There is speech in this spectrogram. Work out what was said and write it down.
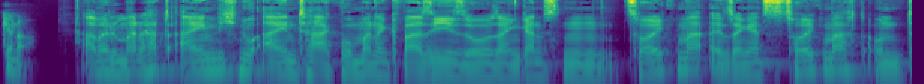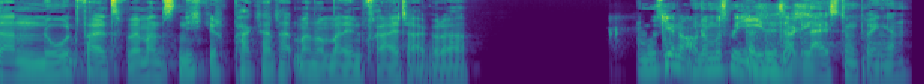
Genau. Aber man hat eigentlich nur einen Tag, wo man dann quasi so sein ganzen Zeug macht, sein ganzes Zeug macht und dann notfalls, wenn man es nicht gepackt hat, hat man nochmal den Freitag, oder? Muss, Genau, Oder muss man jeden Tag es. Leistung bringen?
